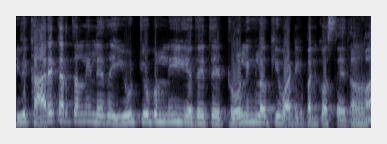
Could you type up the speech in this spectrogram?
ఇవి కార్యకర్తల్ని లేదా యూట్యూబ్ని ఏదైతే ట్రోలింగ్లోకి వాటికి పనికొస్తాయి తప్ప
